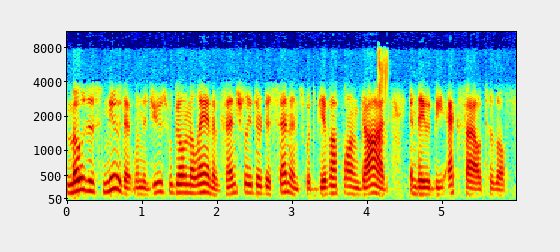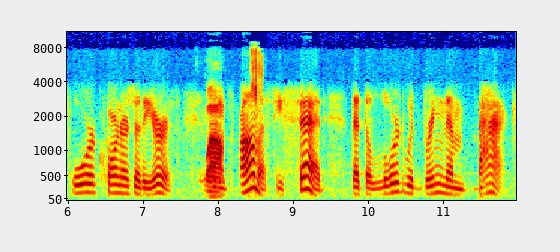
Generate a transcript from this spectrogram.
Moses knew that when the Jews would go in the land, eventually their descendants would give up on God and they would be exiled to the four corners of the earth. Wow. But he promised, he said, that the Lord would bring them back.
